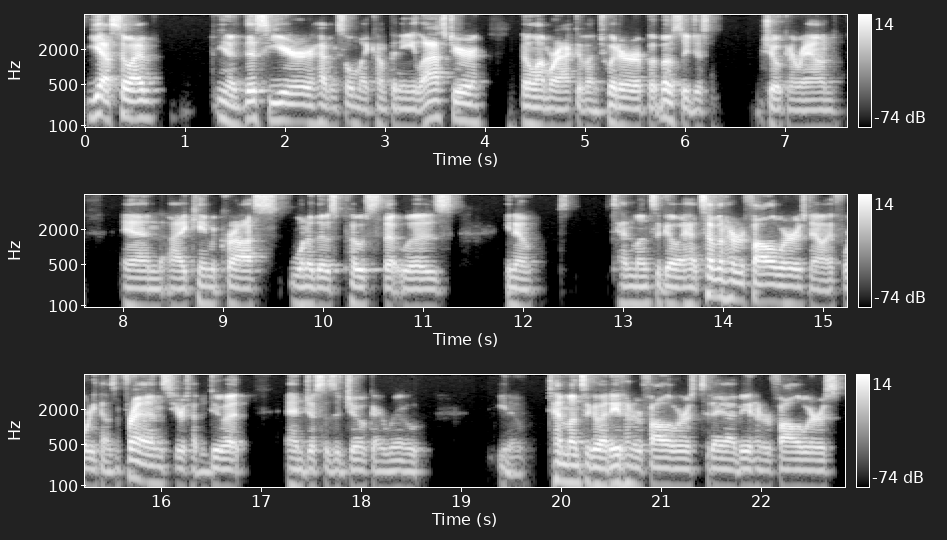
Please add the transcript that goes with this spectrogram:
yeah, so I've, you know, this year having sold my company last year, been a lot more active on Twitter, but mostly just joking around. And I came across one of those posts that was, you know, 10 months ago, I had 700 followers. Now I have 40,000 friends. Here's how to do it. And just as a joke, I wrote, you know, 10 months ago I had 800 followers. Today I have 800 followers.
